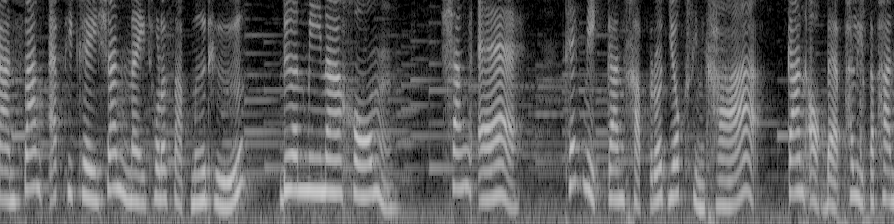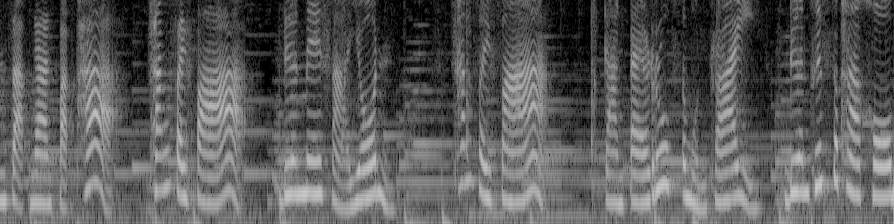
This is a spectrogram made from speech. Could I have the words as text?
การสร้างแอปพลิเคชันในโทรศัพท์มือถือ เดือนมีนาคม ช่างแอร์ เทคนิคการขับรถยกสินค้า การออกแบบผลิตภัณฑ์จากงานปักผ้า ช่างไฟฟ้า เดือนเมษายน ช่างไฟฟ้า การแปรรูปสมุนไพร เดือนพฤษภาคม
